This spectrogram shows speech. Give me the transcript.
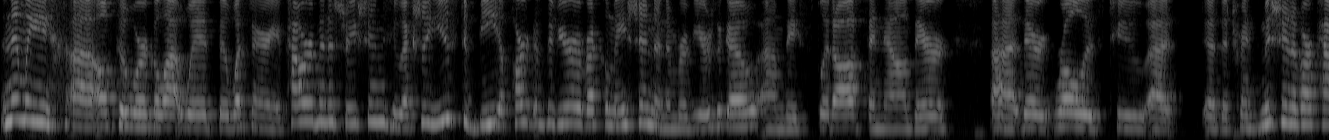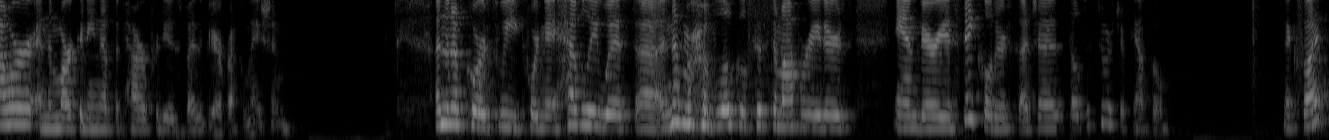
And then we uh, also work a lot with the Western Area Power Administration, who actually used to be a part of the Bureau of Reclamation a number of years ago. Um, they split off, and now their uh, their role is to uh, uh the transmission of our power and the marketing of the power produced by the Bureau of Reclamation. And then, of course, we coordinate heavily with uh, a number of local system operators and various stakeholders, such as Delta Stewardship Council. Next slide.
